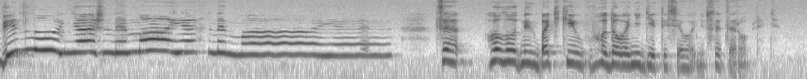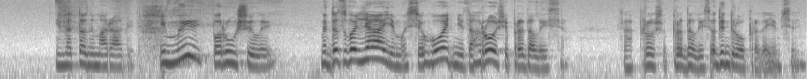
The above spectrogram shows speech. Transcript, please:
Відлуння ж немає, немає. Це голодних батьків вгодовані діти сьогодні все це роблять. І на то нема ради. І ми порушили. Ми дозволяємо сьогодні за гроші продалися. За гроші продались. Один другого продаємо сьогодні.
